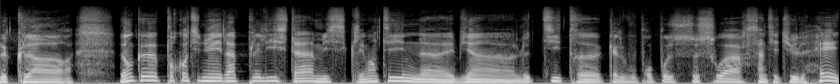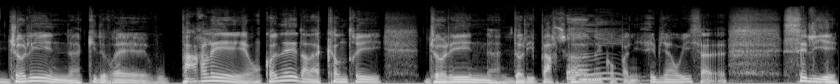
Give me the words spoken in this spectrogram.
Le chlore. Donc, euh, pour continuer la playlist à Miss Clémentine, euh, eh bien, le titre qu'elle vous propose ce soir s'intitule Hey Jolene, qui devrait vous parler. On connaît dans la country Jolene, Dolly Parton et compagnie. Eh bien, oui, ça, c'est lié.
